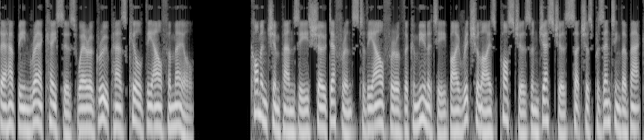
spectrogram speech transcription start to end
There have been rare cases where a group has killed the alpha male. Common chimpanzees show deference to the alpha of the community by ritualized postures and gestures such as presenting their back,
